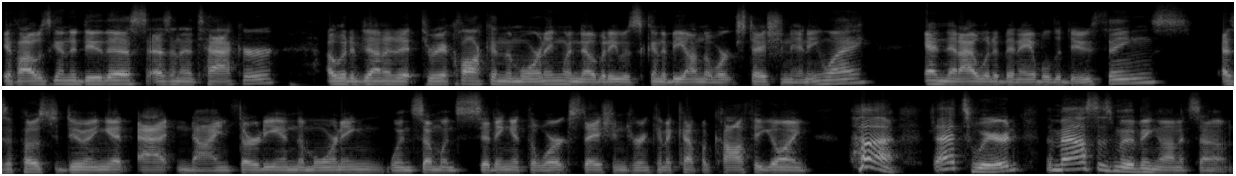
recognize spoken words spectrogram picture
if I was going to do this as an attacker, I would have done it at three o'clock in the morning when nobody was going to be on the workstation anyway. And then I would have been able to do things as opposed to doing it at 9 30 in the morning when someone's sitting at the workstation drinking a cup of coffee going, huh, that's weird. The mouse is moving on its own.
